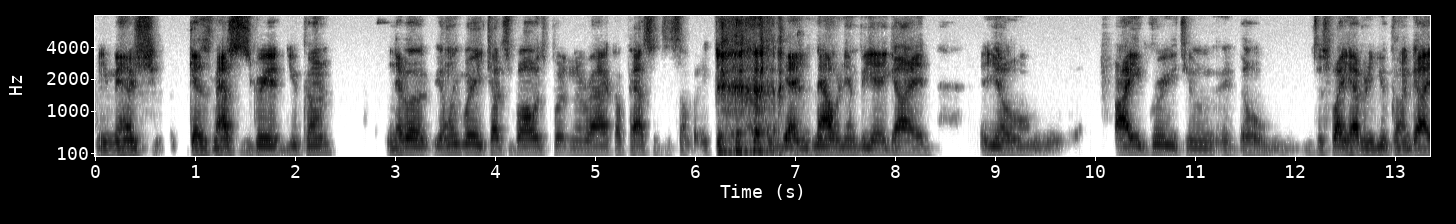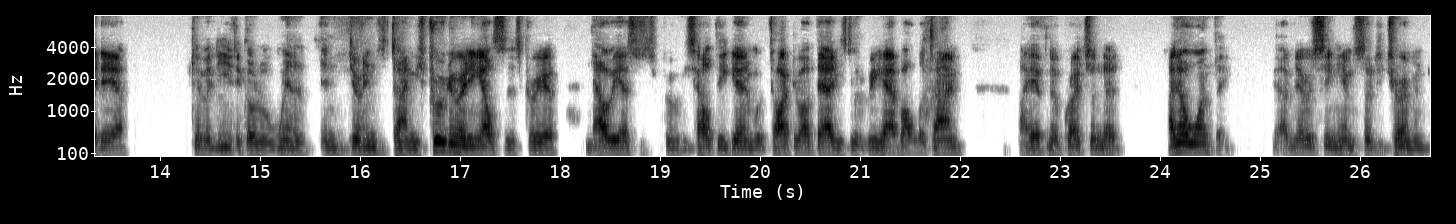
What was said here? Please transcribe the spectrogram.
He managed get his master's degree at UConn. Never the only way he touched the ball was put it in the rack or pass it to somebody. yeah, he's now an NBA guy. And you know, I agree with you eh, though, despite having a UConn guy there, Kevin needs to go to a win and during the time. He's proved everything else in his career. Now he has to prove he's healthy again. We've talked about that. He's doing rehab all the time. I have no question that I know one thing. I've never seen him so determined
